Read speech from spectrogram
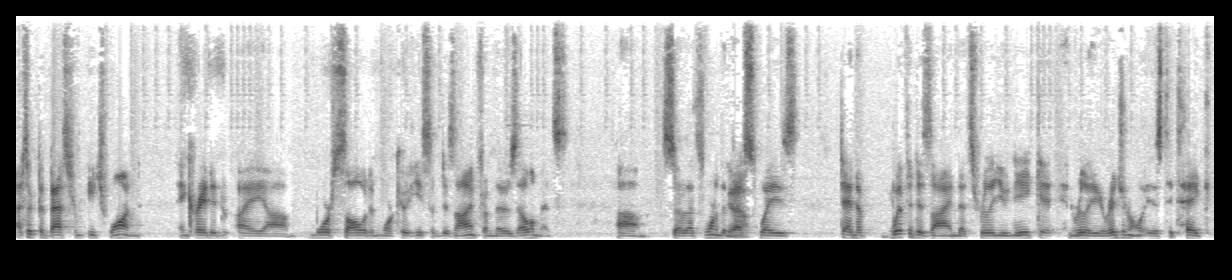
I took the best from each one and created a um, more solid and more cohesive design from those elements. Um, so that's one of the Yeah. best ways to end up with a design that's really unique and really original is to take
